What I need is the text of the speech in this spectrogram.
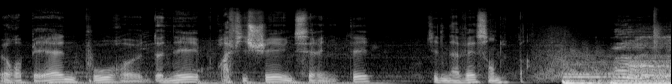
européennes pour euh, donner, pour afficher une sérénité qu'il n'avait sans doute pas.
